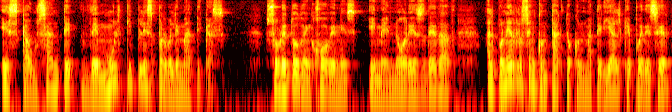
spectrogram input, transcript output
es causante de múltiples problemáticas, sobre todo en jóvenes y menores de edad, al ponerlos en contacto con material que puede ser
